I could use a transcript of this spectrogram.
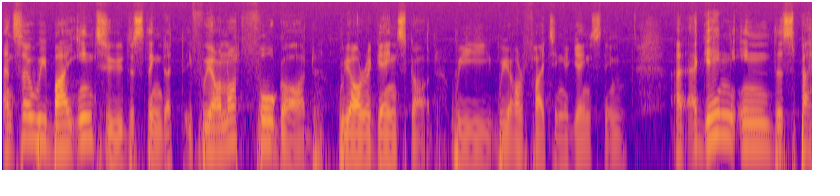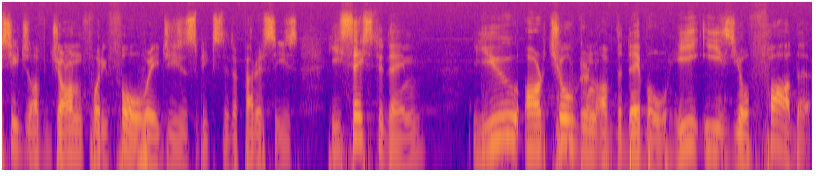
and so we buy into this thing that if we are not for God, we are against God. We, we are fighting against Him. Uh, again, in this passage of John 44, where Jesus speaks to the Pharisees, He says to them, You are children of the devil, He is your father.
